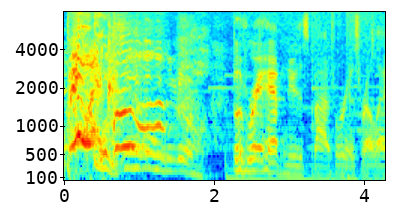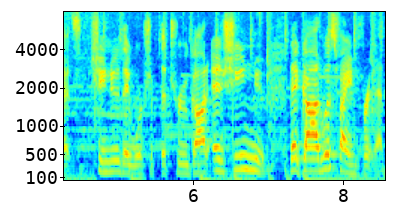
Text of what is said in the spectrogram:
a Buick. Oh, oh. But Rahab knew the spies were Israelites. She knew they worshiped the true God, and she knew that God was fighting for them.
